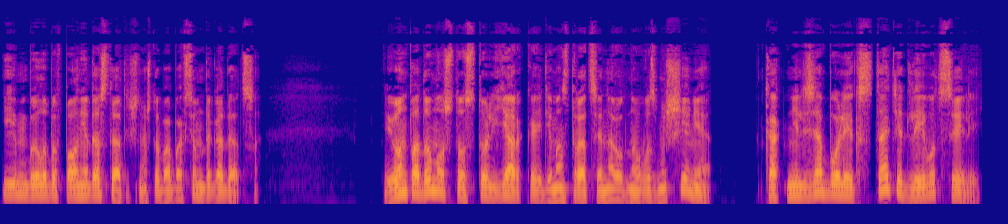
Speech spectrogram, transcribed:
им было бы вполне достаточно, чтобы обо всем догадаться. И он подумал, что столь яркая демонстрация народного возмущения как нельзя более кстати для его целей.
